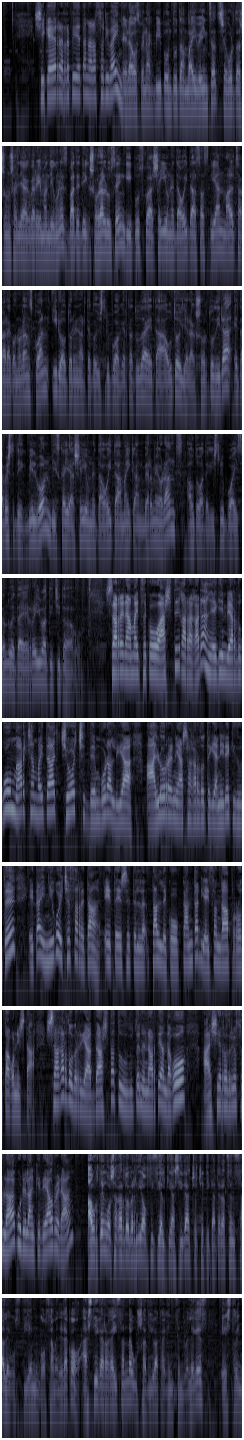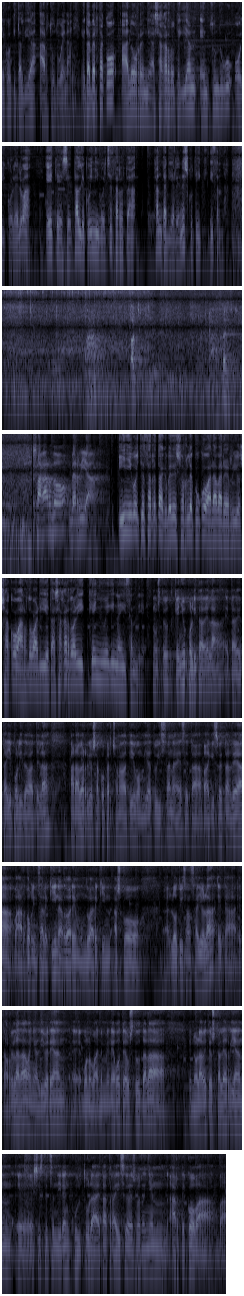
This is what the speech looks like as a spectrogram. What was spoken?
Xiker, errepidetan arazori bain? Eragozpenak bi puntutan bai behintzat, segurtasun sailak berri eman digunez, batetik sora luzen, gipuzkoa seiun eta hogeita zazpian, maltzagarako norantzkoan, hiru autoren arteko istripua gertatu da eta autoilarak sortu dira, eta bestetik Bilbon, Bizkaia seiun eta hogeita amaikan berme orantz, auto batek istripua izan du eta errei bat itxita dago. Sarrera amaitzeko astigarra gara, egin behar dugu martxan baita txotx denboraldia. Alorrenea sagardotegian ireki dute eta inigo etxezarreta ETS taldeko kantaria izan da protagonista. Sagardo berria dastatu dutenen artean dago, Aixer Rodriozola gure lankide aurrera. Aurtengo sagardo berria ofizialki hasi da txotxetik ateratzen zale guztien gozamenerako. Astiegarraga izan da usadioak agintzen duen legez, estreineko ekitaldia hartu duena. Eta bertako, alorrenea sagardotegian entzun dugu oiko leloa. ETS taldeko inigo etxezarreta kantariaren eskutik izan da. Hortxe. Sagardo berria, Inigo Itezarretak bere sorlekuko Arabar Herriosako ardoari eta sagardoari keinu egin nahi izan die. Uste dut keinu polita dela eta detaile polita bat dela Araberriosako pertsona bati gonbidatu izana, ez? Eta badakizu eta aldea ba ardogintzarekin, ardoaren munduarekin asko eh, lotu izan zaiola eta eta horrela da, baina aldi berean, e, bueno, ba hemen egotea uste dut dela enola bete Euskal Herrian e, existitzen diren kultura eta tradizio desberdinen arteko ba, ba,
